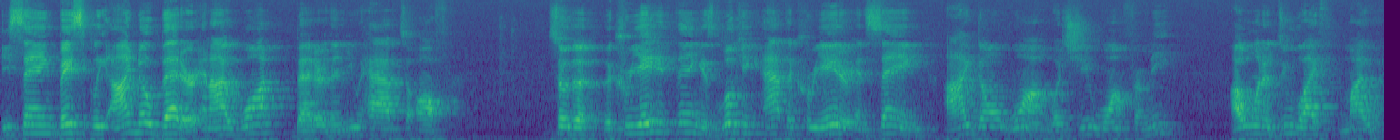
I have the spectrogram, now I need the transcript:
He's saying basically, I know better and I want better than you have to offer. So the, the created thing is looking at the creator and saying, I don't want what you want from me. I want to do life my way.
